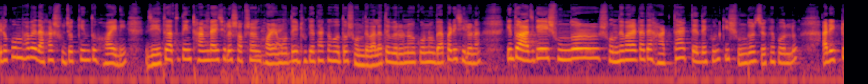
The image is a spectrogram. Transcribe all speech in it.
এরকমভাবে দেখার সুযোগ কিন্তু হয়নি। যেহেতু এতদিন ঠান্ডায় ছিল, সবসময় ঘরের মধ্যেই ঢুকে থাকা হতো সন্ধেবেলাতে বেরোনোর কোনো ব্যাপারই ছিল না। কিন্তু আজকে এই সুন্দর সন্ধেবেলাটাতে হাঁটতে হাঁটতে দেখুন কি সুন্দর চোখে পড়ল। আর একটু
